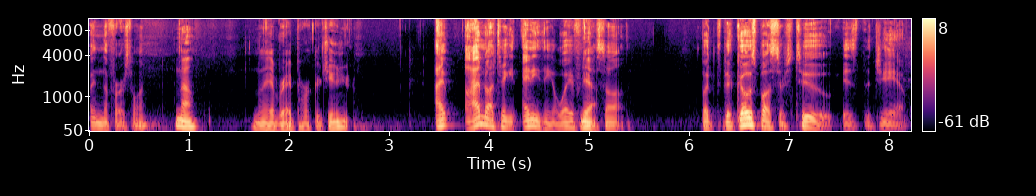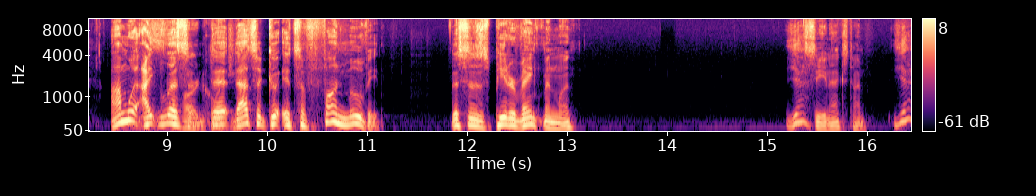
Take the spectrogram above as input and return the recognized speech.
in the first one. No. They have Ray Parker Jr. I, I'm not taking anything away from Yeah. the song. But the Ghostbusters 2 is the jam. I'm with, I listen. That- that's a good. It's a fun movie. This is Peter Venkman with. Yeah. See you next time. Yeah.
